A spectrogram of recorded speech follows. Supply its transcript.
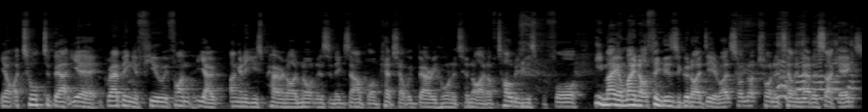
you know, I talked about, yeah, grabbing a few. If I'm, you know, I'm going to use Paradigm Norton as an example. I'm catching up with Barry Horner tonight. I've told him this before. He may or may not think this is a good idea, right? So I'm not trying to tell him how to suck eggs.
